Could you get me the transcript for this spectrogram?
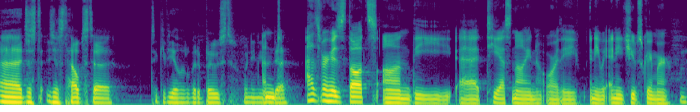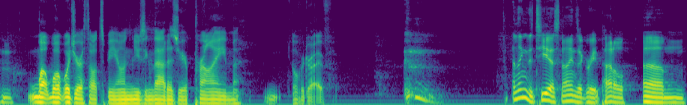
uh, just just helps to to give you a little bit of boost when you need And to. As for his thoughts on the uh, TS9 or the anyway any tube screamer, hmm what what would your thoughts be on using that as your prime overdrive? I think the TS9 is a great pedal. Um,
